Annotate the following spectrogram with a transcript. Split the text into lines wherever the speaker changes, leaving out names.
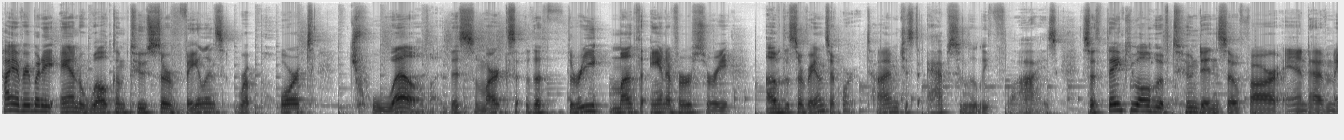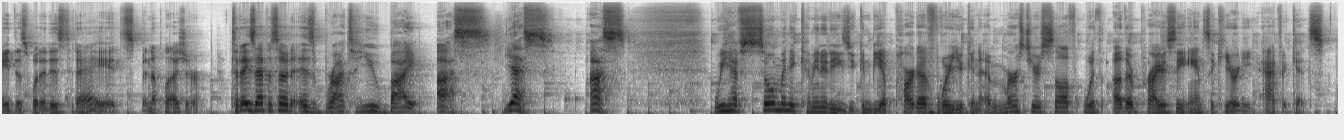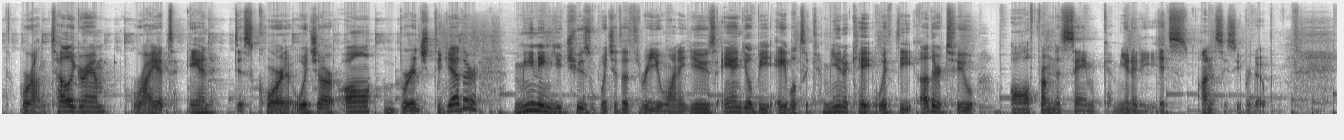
Hi, everybody, and welcome to Surveillance Report 12. This marks the three month anniversary of the Surveillance Report. Time just absolutely flies. So, thank you all who have tuned in so far and have made this what it is today. It's been a pleasure. Today's episode is brought to you by us. Yes, us. We have so many communities you can be a part of where you can immerse yourself with other privacy and security advocates. We're on Telegram, Riot, and Discord, which are all bridged together, meaning you choose which of the three you want to use, and you'll be able to communicate with the other two all from the same community. It's honestly super dope.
